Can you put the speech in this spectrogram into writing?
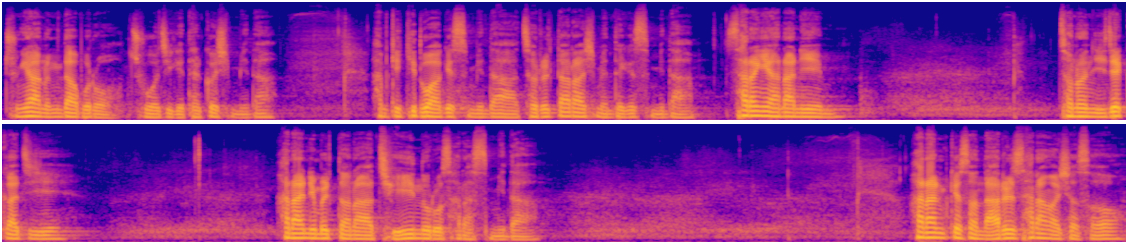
중요한 응답으로 주어지게 될 것입니다. 함께 기도하겠습니다. 저를 따라 하시면 되겠습니다. 사랑의 하나님, 저는 이제까지 하나님을 떠나 죄인으로 살았습니다. 하나님께서 나를 사랑하셔서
